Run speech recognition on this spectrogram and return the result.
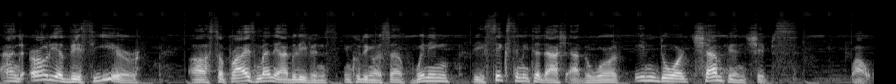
and earlier this year uh, surprised many, I believe, in, including herself, winning the 60 meter dash at the World Indoor Championships. Wow.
